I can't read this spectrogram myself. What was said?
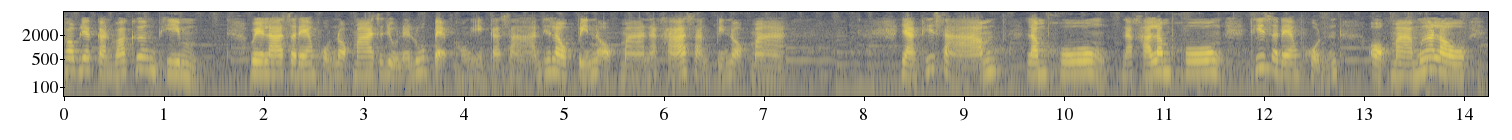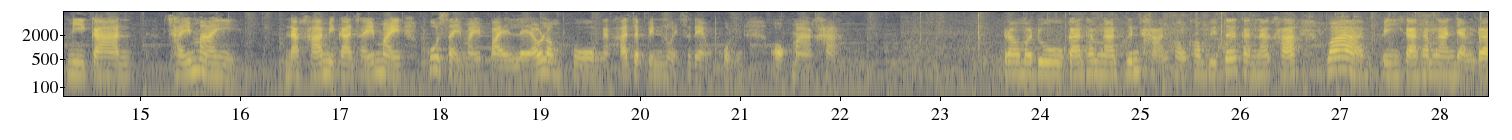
ชอบเรียกกันว่าเครื่องพิมพ์ เวลาแสดงผลออกมาจะอยู่ในรูปแบบของเอกสารที่เราปริ้นออกมานะคะ สั่งปริ้นออกมา อย่างที่ 3ลำโพงนะคะลำโพงที่แสดงผลออกมาเมื่อเรามีการใช้ไมค์นะคะ มีการใช้ไมค์พูดใส่ไมค์ไปแล้วลำโพงนะคะ จะเป็นหน่วยแสดงผลออกมาค่ะเรามาดูการทำงานพื้นฐานของคอมพิวเตอร์กันนะคะ ว่าเป็นการทำงานอย่างไร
